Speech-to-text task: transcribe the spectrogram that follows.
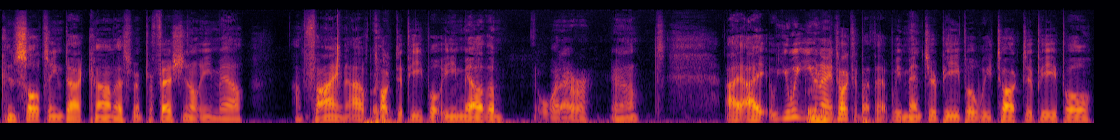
consulting.com. That's my professional email. I'm fine. I'll Brilliant. talk to people, email them, whatever, you know. I, I you, you and I talked about that. We mentor people, we talk to people.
